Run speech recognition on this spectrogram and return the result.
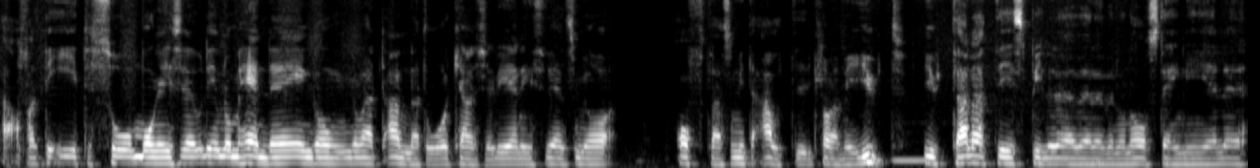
Ja fast det är inte så många incidenter. Det de händer en gång vartannat år kanske. Det är en incident som jag ofta som inte alltid klarar mig ut. Utan att det spiller över över någon avstängning eller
